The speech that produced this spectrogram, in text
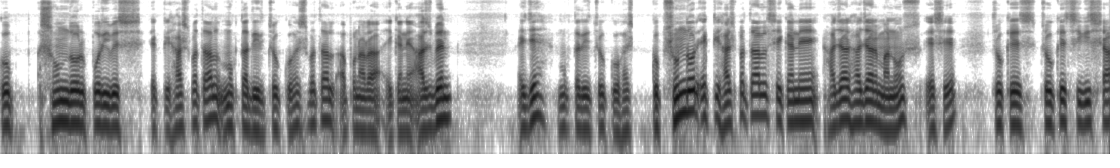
খুব সুন্দর পরিবেশ একটি হাসপাতাল, মুক্তাদির চক্ষু হাসপাতাল। আপনারা এখানে আসবেন। এই যে মুক্তাদির চক্ষু খুব সুন্দর একটি হাসপাতাল। সেখানে হাজার হাজার মানুষ এসে চোখে চোখের চিকিৎসা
